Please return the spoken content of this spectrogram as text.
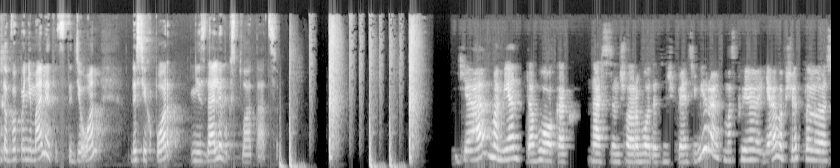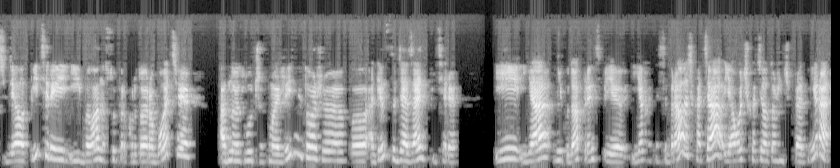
Чтобы вы понимали, этот стадион до сих пор не сдали в эксплуатацию. Я в момент того, как Настя начала работать на чемпионате мира в Москве, я вообще-то сидела в Питере и была на супер крутой работе, одной из лучших в моей жизни тоже, в агентстве Диазайн в Питере. И я никуда, в принципе, ехать не собиралась, хотя я очень хотела тоже на чемпионат мира,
